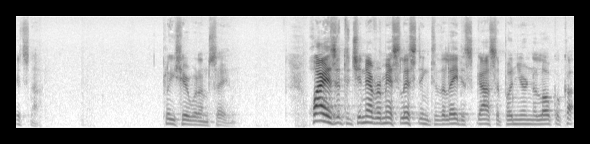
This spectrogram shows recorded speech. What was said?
It's not. Please hear what I'm saying. Why is it that you never miss listening to the latest gossip when you're in the local? Co-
